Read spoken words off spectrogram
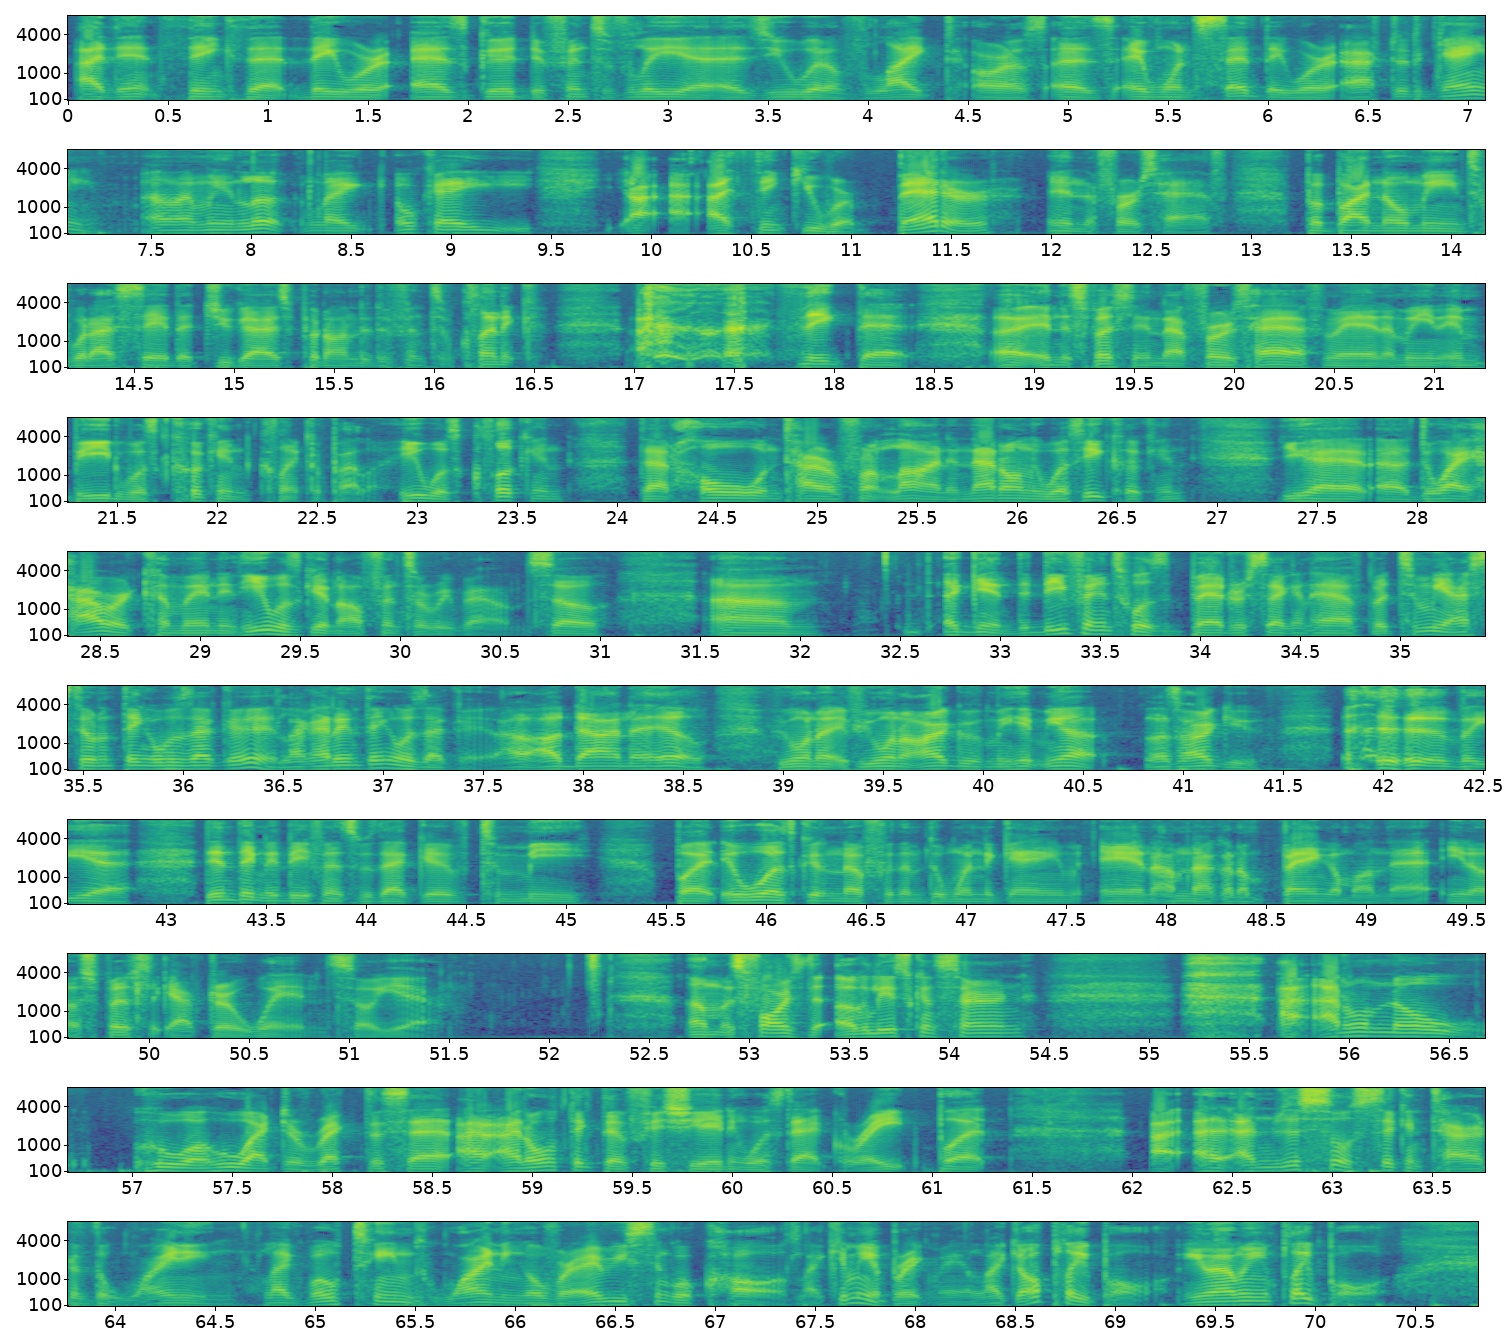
I didn't think that they were as good defensively as you would have liked, or as, as everyone said they were after the game. I mean, look, like, okay, I, I think you were better in the first half, but by no means would I say that you guys put on the defensive clinic. I think that, uh, and especially in that first half, man, I mean, Embiid was cooking Clint Capela. He was cooking that whole entire front line, and not only was he cooking, you had uh, Dwight Howard come in and he was getting offensive rebounds. So, um, again, the defense was better second half, but to me, I still didn't think it was that good. Like I didn't think it was that good. I'll, I'll die on the hill. If you wanna, if you wanna argue with me, hit me up. Let's argue. but yeah, didn't think the defense was that good to me. But it was good enough for them to win the game, and I'm not gonna bang them on that, you know, especially after a win. So yeah. Um, as far as the ugly is concerned, I, I don't know who who I direct this at. I, I don't think the officiating was that great, but I, I am just so sick and tired of the whining. Like both teams whining over every single call. Like, give me a break, man. Like y'all play ball. You know what I mean? Play ball.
